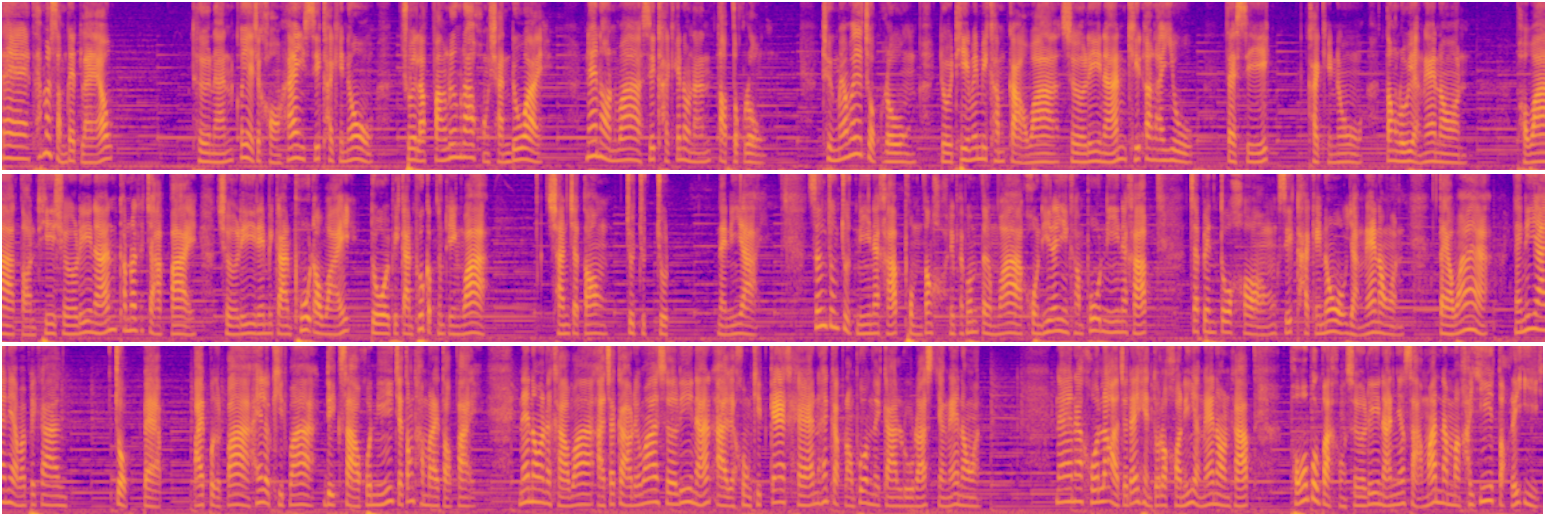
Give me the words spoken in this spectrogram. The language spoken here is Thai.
แต่ถ้ามันสำเร็จแล้ว เธอนั้นก็อยากจะขอให้ซิกคาเคโนช่วยรับฟังเรื่องราวของฉันด้วย แน่นอนว่าซิกคาเคโนนั้นตอบตกลง ถึงแม้ว่าจะจบลง โดยที่ไม่มีคำกล่าวว่าเชอรี่นั้นคิดอะไรอยู่ แต่ซิกคาเคโนต้องรู้อย่างแน่นอน เพราะว่าตอนที่เชอรี่นั้นกำลังจะจากไป เชอรี่ได้มีการพูดเอาไว้ โดยเป็นการพูดกับตนเองว่า ฉันจะต้องจุดๆๆในนิยาย ซึ่งตรงจุดนี้นะครับผมต้องขออธิบายเพิ่มเติมว่าคนที่ได้ยินคำพูดนี้นะครับ จะเป็นตัวของซิกคาเกโนอย่างแน่นอน แต่ว่าในนิยายเนี่ยมันเป็นการจบแบบปลายเปิดว่าให้เราคิดว่าเด็กสาวคนนี้จะต้องทำอะไรต่อไป แน่นอนนะคะว่าอาจจะกล่าวได้ว่าเชอรี่นั้นอาจจะคงคิดแก้แค้นให้กับรองผู้อำนวยการลูรัสอย่างแน่นอนในอนาคตเราอาจจะได้เห็นตัวละครนี้อย่างแน่นอนครับ เพราะว่าบทบาทของเชอรี่นั้นยังสามารถนำมาขยี้ต่อได้อีก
